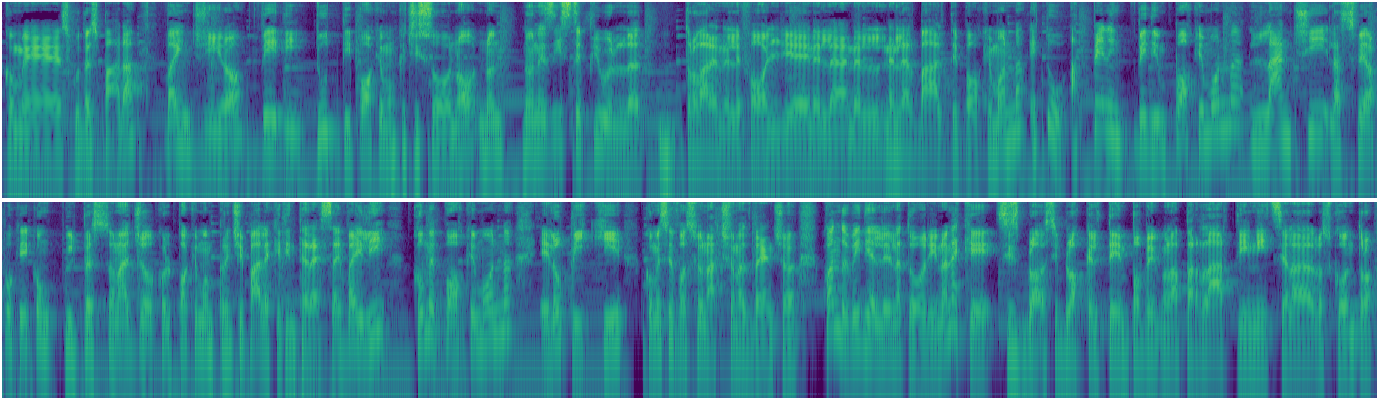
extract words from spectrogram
come scudo e spada. Vai in giro, vedi tutti i Pokémon che ci sono. Non, non esiste più il trovare nelle foglie, nel- nel- nell'erba alta i Pokémon. E tu, appena vedi un Pokémon, lanci la sfera Poké con il personaggio, col Pokémon principale che ti interessa. E vai lì come Pokémon e lo picchi come se fosse un action adventure. Quando vedi allenatori, non è che si, sblo- si blocca il tempo, vengono a parlarti, inizia la- lo scontro.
